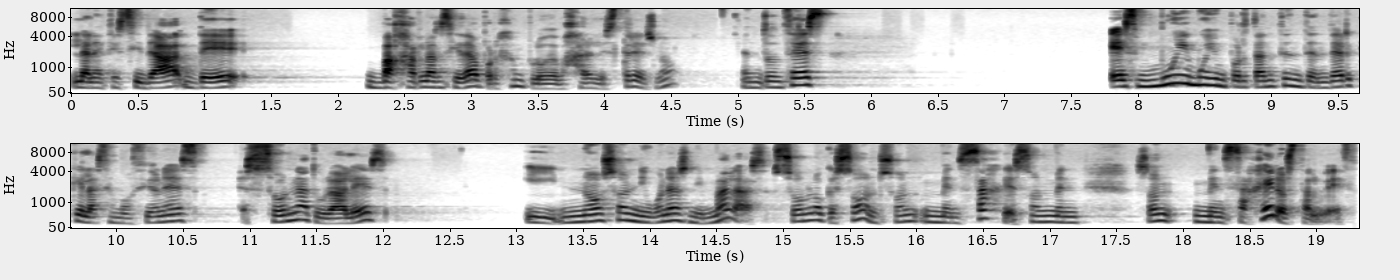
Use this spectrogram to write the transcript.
la necesidad de bajar la ansiedad, por ejemplo, de bajar el estrés, ¿no? Entonces, es muy, muy importante entender que las emociones son naturales y no son ni buenas ni malas, son lo que son, son mensajes, son, son mensajeros tal vez,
